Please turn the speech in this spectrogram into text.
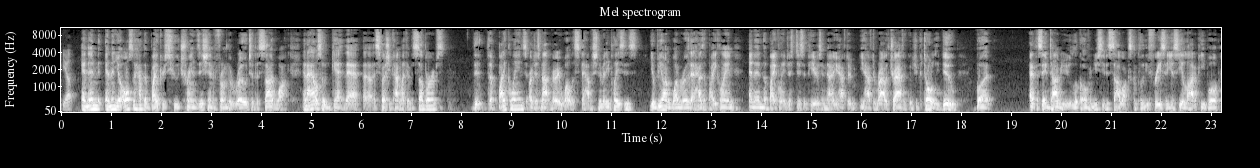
Yep. And then, and then you'll also have the bikers who transition from the road to the sidewalk. And I also get that, uh, especially kind of like in the suburbs, the, the bike lanes are just not very well established in many places. You'll be on one road that has a bike lane and then the bike lane just disappears and now you have to, you have to ride with traffic, which you could totally do. But at the same time, you look over and you see the sidewalk's completely free. So you see a lot of people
